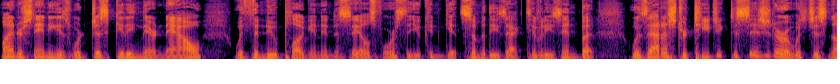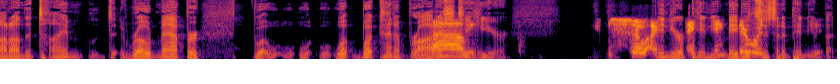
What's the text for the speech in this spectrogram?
my understanding is we're just getting there now with the new plugin into Salesforce that you can get some of these activities in. But was that a strategic decision or it was just not on the time roadmap or what what, what kind of brought us um, to here? So, I, in your opinion, maybe it's was, just an opinion, but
